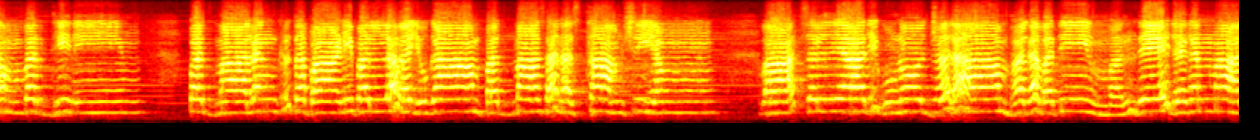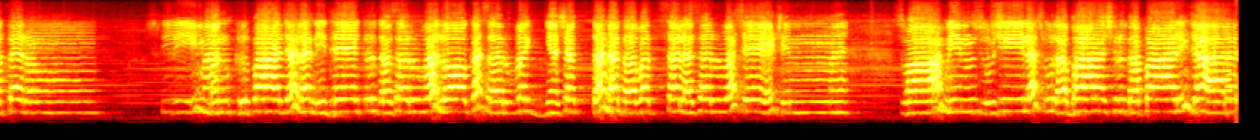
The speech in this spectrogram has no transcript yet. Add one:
संवर्धिनीम् पद्मालङ्कृतपाणिपल्लवयुगाम् पद्मासनस्थाम् श्रियम् वात्सल्यादिगुणोज्ज्वलाम् भगवतीम् वन्दे जगन्मातरम् श्रीमन् कृपाजलनिधे कृत सर्वलोक सर्वज्ञ वत्सल सर्वशेषिन् स्वामिन् सुशील सुलभाश्रुत पारिजात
